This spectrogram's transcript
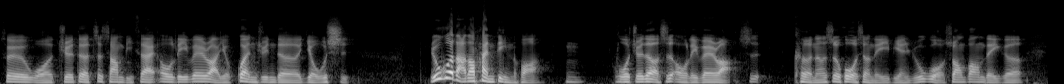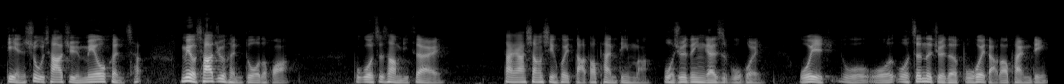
所以我觉得这场比赛，Oliveira 有冠军的优势。如果打到判定的话，嗯，我觉得是 Oliveira 是可能是获胜的一边。如果双方的一个点数差距没有很差，没有差距很多的话，不过这场比赛大家相信会打到判定吗？我觉得应该是不会。我也我我我真的觉得不会打到判定。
